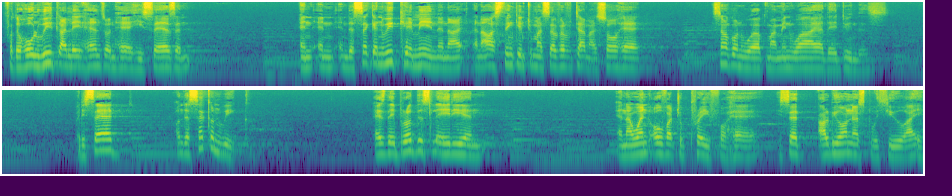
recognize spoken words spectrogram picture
For the whole week, I laid hands on her, he says, and and, and, and the second week came in, and I, and I was thinking to myself every time I saw her, it's not going to work, I mean, why are they doing this? But he said, on the second week, as they brought this lady and, and I went over to pray for her, he said, I'll be honest with you, I,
